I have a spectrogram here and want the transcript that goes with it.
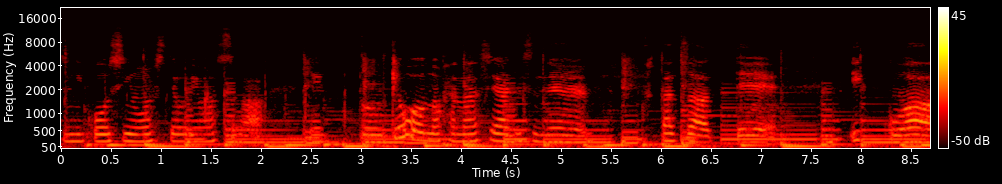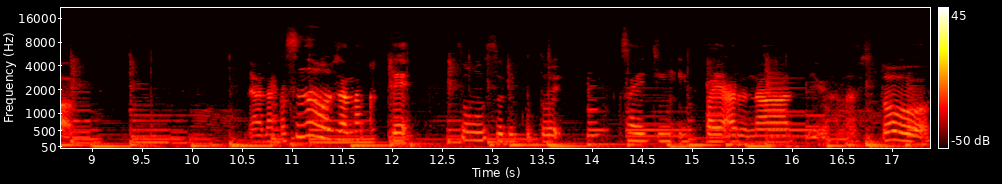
普通に更新をしておりますが、えっと、今日の話はですね、2つあって、1個は、あなんか素直じゃなくて損すること最近いっぱいあるなっていう話と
